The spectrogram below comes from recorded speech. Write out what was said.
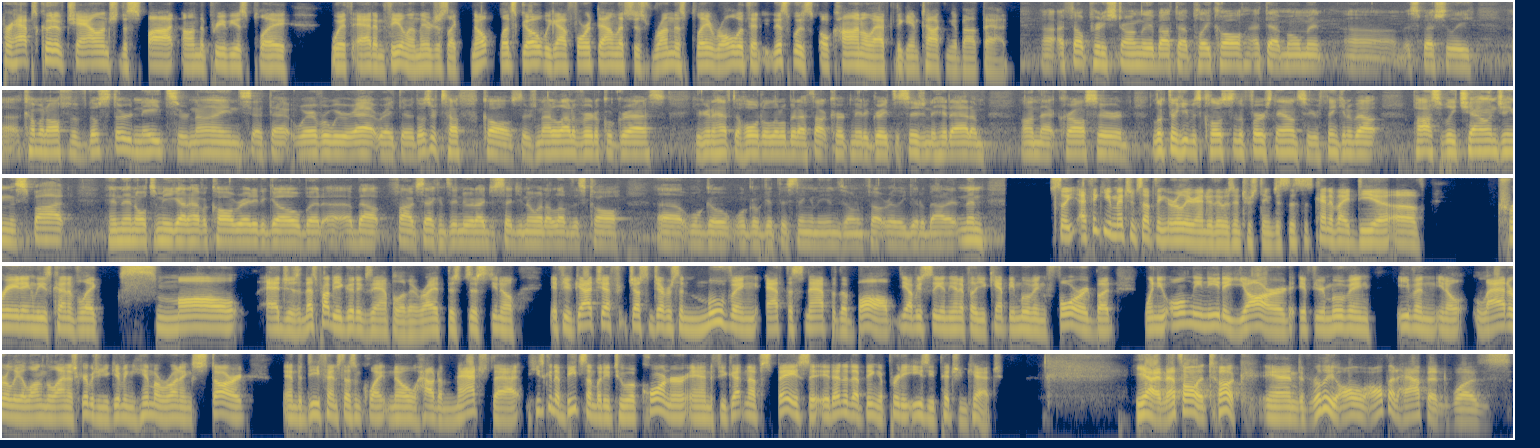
perhaps could have challenged the spot on the previous play with Adam Thielen. They were just like, nope, let's go. We got fourth down. Let's just run this play, roll with it. This was O'Connell after the game talking about that. Uh, I felt pretty strongly about that play call at that moment, um, especially uh, coming off of those third and eights or nines at that wherever we were at right there. Those are tough calls. There's not a lot of vertical grass. You're going to have to hold a little bit. I thought Kirk made a great decision to hit Adam on that crosser and looked like he was close to the first down. So you're thinking about possibly challenging the spot and then ultimately you got to have a call ready to go. But uh, about five seconds into it, I just said, you know what, I love this call. Uh, we'll go, we'll go get this thing in the end zone, and felt really good about it. And then, so I think you mentioned something earlier, Andrew, that was interesting. Just this, this kind of idea of creating these kind of like small edges, and that's probably a good example of it, right? There's just you know. If you've got Jeff, Justin Jefferson moving at the snap of the ball, obviously in the NFL you can't be moving forward, but when you only need a yard, if you're moving even you know laterally along the line of scrimmage and you're giving him a running start and the defense doesn't quite know how to match that he's going to beat somebody to a corner. And if you got enough space it, it ended up being a pretty easy pitch and catch. Yeah and that's all it took. And really all all that happened was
